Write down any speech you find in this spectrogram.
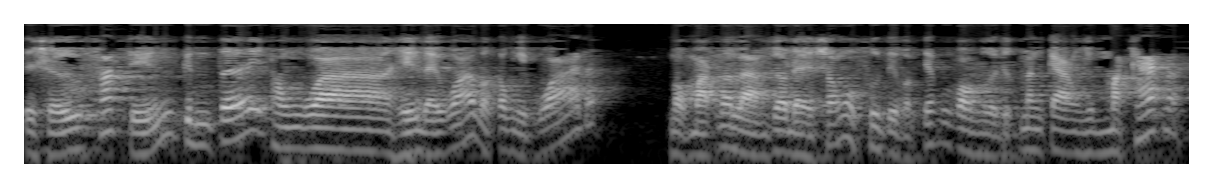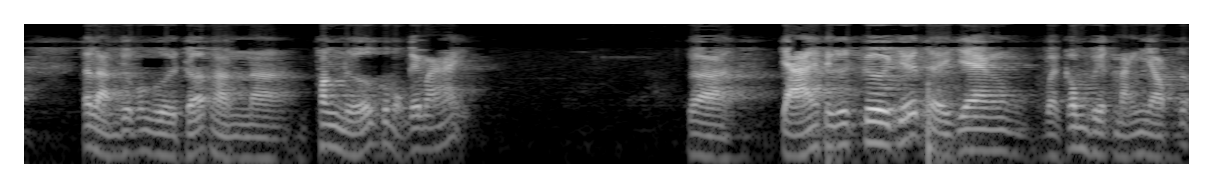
thì sự phát triển kinh tế thông qua hiện đại hóa và công nghiệp hóa đó một mặt nó làm cho đời sống và phương tiện vật chất của con người được nâng cao nhưng mặt khác đó nó làm cho con người trở thành à, phân nửa của một cái máy. Và chạy theo cái cơ chế thời gian và công việc nặng nhọc đó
